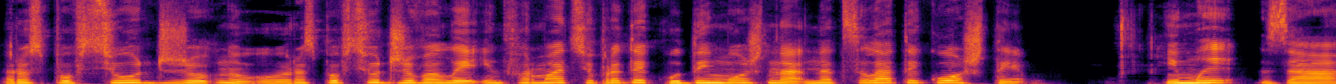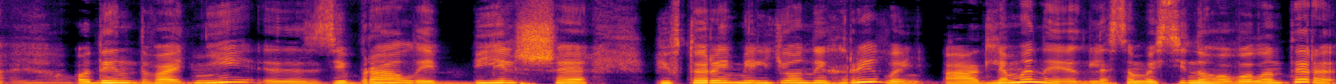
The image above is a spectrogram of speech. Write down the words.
розповсюджу, ну, розповсюджували інформацію про те, куди можна надсилати кошти. І ми за один-два дні е, зібрали більше півтори мільйони гривень. А для мене, для самостійного волонтера,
